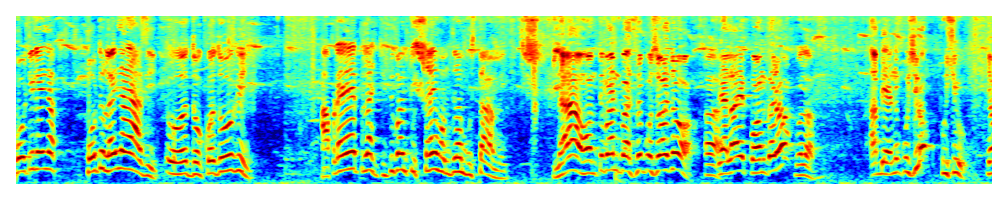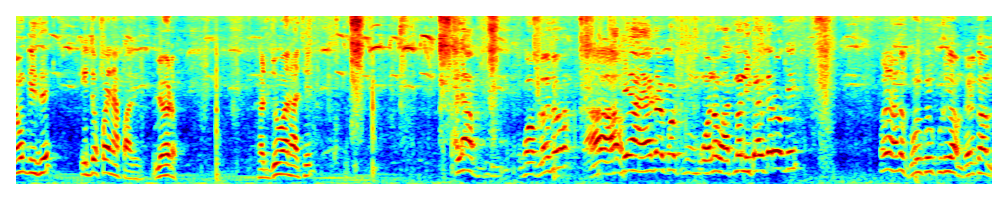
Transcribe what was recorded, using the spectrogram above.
ખોટી લઈને ખોટું લઈને આવ્યા છીએ ઓ ધોકો જોવો કે? આપણે પેલા જીતુભાઈ પૂછતા હોય હમણાં પૂછતા અમે. ના હમતુભાઈ તો પાસે પૂછવા જો. પહેલાં એક કોમ કરો. બોલો. આ બેને પૂછ્યું? પૂછ્યું. કેવું કીધે? એ તો કોઈ ના પાડે. લેડો હરજો માર હાથે. અલ્યા હોભળો છો? આ બે આયા હતા કોઈ ઓનો વાતનો નિકાલ કરો કે? પણ આ તો ગોળ ગોળ કુડી આમ કામ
